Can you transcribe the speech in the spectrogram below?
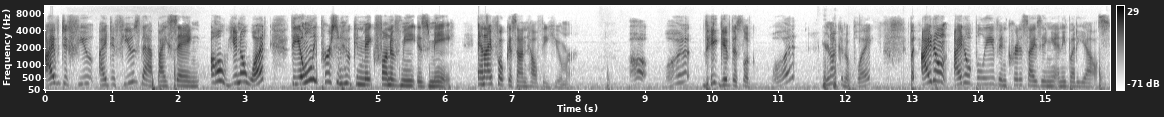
I've diffuse I diffuse that by saying, "Oh, you know what? The only person who can make fun of me is me." And I focus on healthy humor. Oh, what? They give this look, "What? You're not going to play?" But I don't I don't believe in criticizing anybody else.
